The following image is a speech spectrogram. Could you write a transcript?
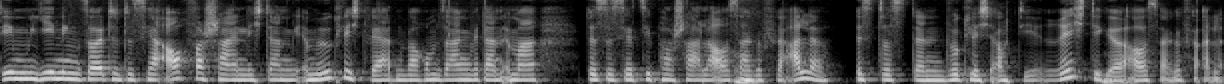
Demjenigen sollte das ja auch wahrscheinlich dann ermöglicht werden. Warum sagen wir dann immer, das ist jetzt die pauschale Aussage für alle? Ist das denn wirklich auch die richtige Aussage für alle?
